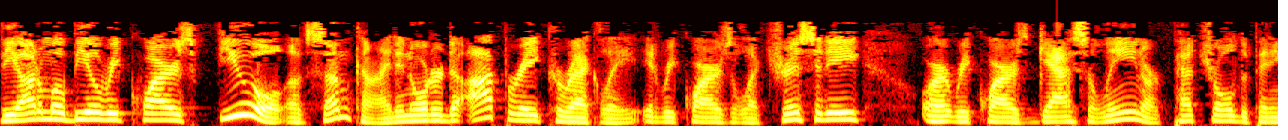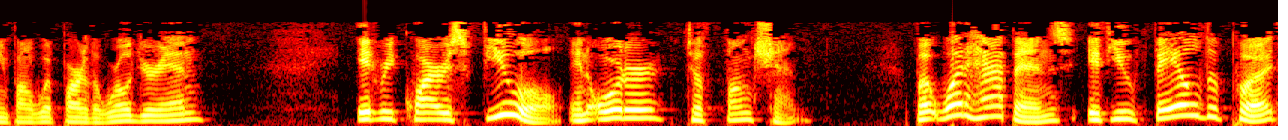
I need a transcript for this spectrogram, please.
The automobile requires fuel of some kind in order to operate correctly. It requires electricity or it requires gasoline or petrol depending upon what part of the world you're in. It requires fuel in order to function. But what happens if you fail to put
